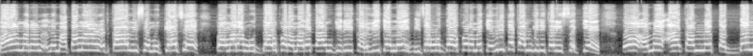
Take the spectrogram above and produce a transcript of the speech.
બાળ મરણ અને માતા મરણ અટકાવવા વિશે મૂક્યા છે, તો અમારા મુદ્દા ઉપર અમારે કામગીરી કરવી કે નહીં? બીજા મુદ્દા ઉપર અમે કેવી રીતે કામગીરી કરી શકીએ? તો અમે આ કામને તદ્દન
